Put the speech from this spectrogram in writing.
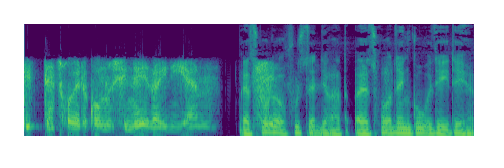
det, der tror jeg, der går nogle signaler ind i hjernen. Jeg tror, du har fuldstændig ret, og jeg tror, det er en god idé, det her.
